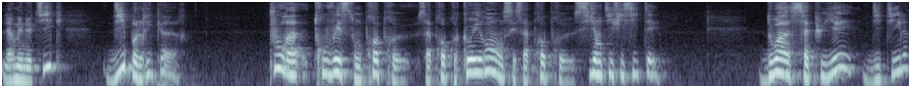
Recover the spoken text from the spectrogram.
l'herméneutique, dit Paul Ricoeur, pour trouver son propre, sa propre cohérence et sa propre scientificité, doit s'appuyer, dit-il,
